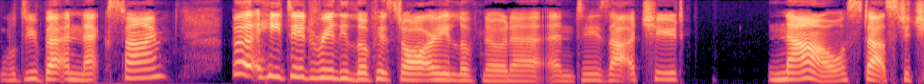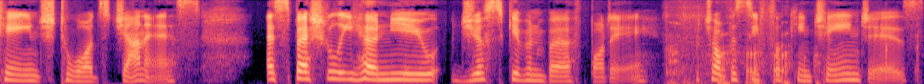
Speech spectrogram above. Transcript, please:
we'll do better next time. But he did really love his daughter. He loved Nona, and his attitude now starts to change towards Janice, especially her new just given birth body, which obviously fucking changes.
